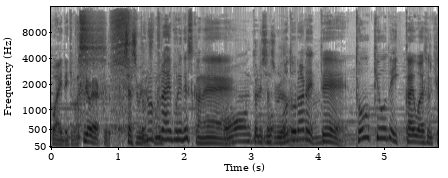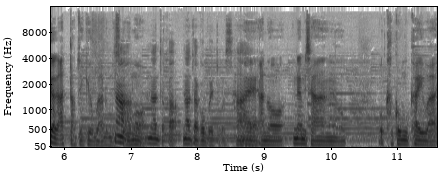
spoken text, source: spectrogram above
お会いできます。ようやく。久しぶりです、ね、どのくらいぶりですかね。本当に久しぶり、ね、戻られて東京で1回お会いする機会があったという記憶があるんですけども。なんとかなんとか覚えてます。はい、ね、あのぬなみさんを囲む会は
